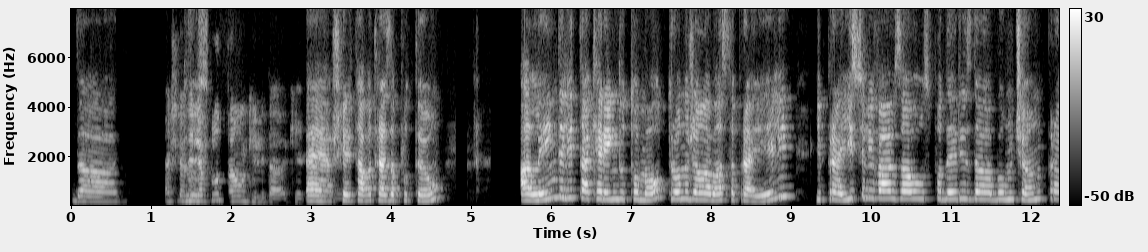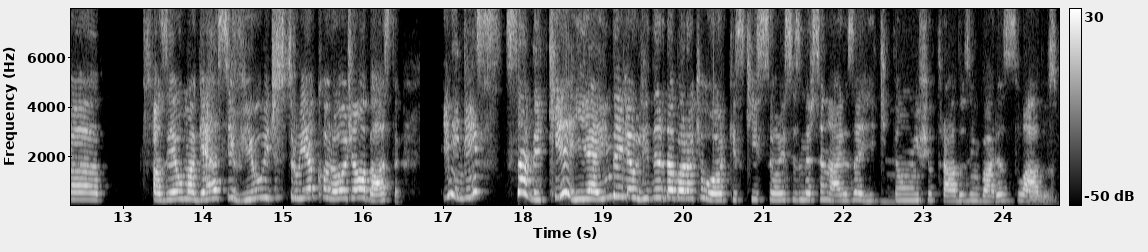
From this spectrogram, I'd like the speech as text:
da. Acho que é dos- dele é Plutão que ele tá. Que ele tá- É, acho que ele estava atrás da Plutão. Além dele estar querendo tomar o trono de Alabasta para ele, e para isso ele vai usar os poderes da Bonchan para fazer uma guerra civil e destruir a coroa de Alabasta. E ninguém sabe que, e ainda ele é o líder da Baroque Works, que são esses mercenários aí que Hum. estão infiltrados em vários lados.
